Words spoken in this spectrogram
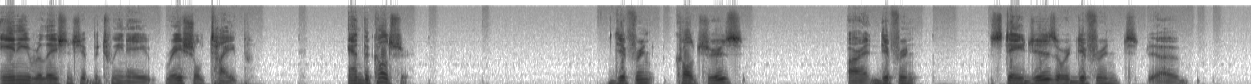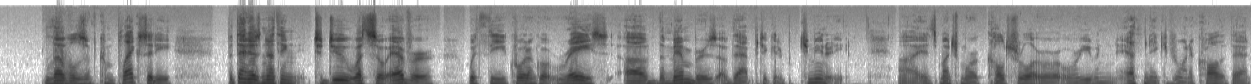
any relationship between a racial type and the culture. Different cultures are at different stages or different uh, levels of complexity, but that has nothing to do whatsoever with the quote unquote race of the members of that particular community. Uh, it's much more cultural or, or even ethnic, if you want to call it that,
